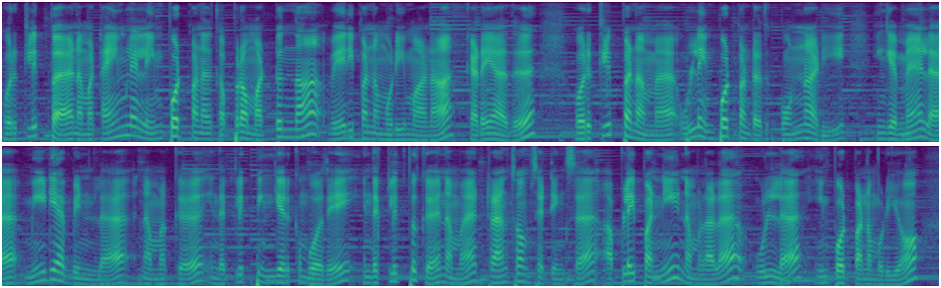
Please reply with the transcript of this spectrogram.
ஒரு கிளிப்பை நம்ம டைம்லைனில் இம்போர்ட் பண்ணதுக்கப்புறம் மட்டும்தான் வேரி பண்ண முடியுமானா? கிடையாது. ஒரு கிளிப்பை நம்ம உள்ளே இம்போர்ட் பண்ணுறதுக்கு முன்னாடி இங்கே மேலே மீடியா பின்னில் நமக்கு இந்த கிளிப் இங்கே இருக்கும்போதே இந்த கிளிப்புக்கு நம்ம ட்ரான்ஸ்ஃபார்ம் செட்டிங்ஸை அப்ளை பண்ணி நம்மளால் உள்ளே இம்போர்ட் பண்ண முடியும்.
